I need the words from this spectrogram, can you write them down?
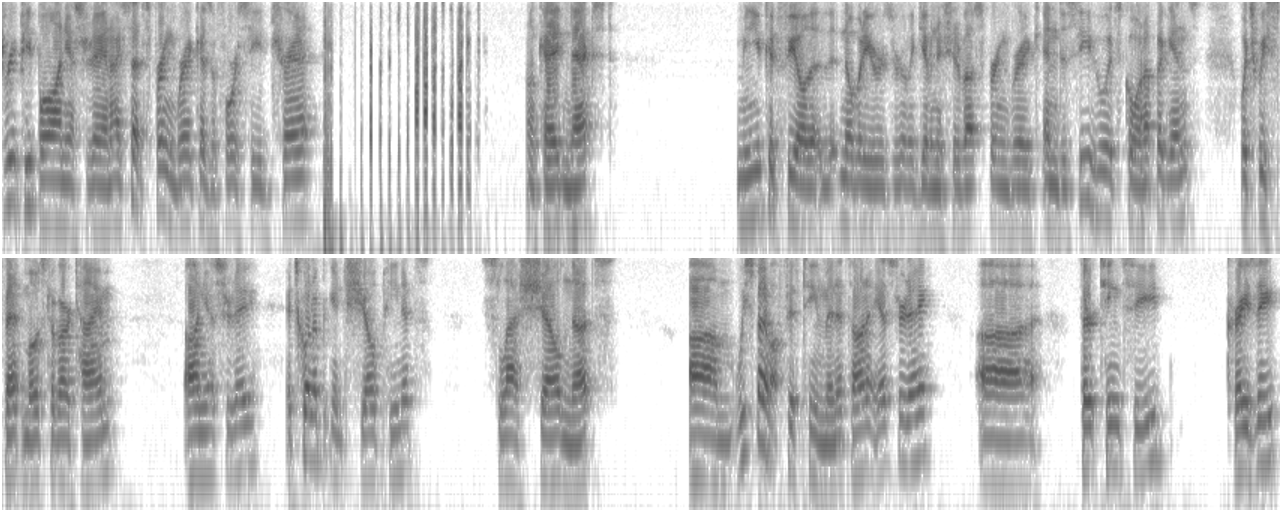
three people on yesterday, and I said Spring Break as a four seed. Trent, okay, next. I mean, you could feel that, that nobody was really giving a shit about Spring Break, and to see who it's going up against, which we spent most of our time on yesterday, it's going up against Shell Peanuts slash Shell Nuts. Um, we spent about 15 minutes on it yesterday. Uh, 13 seed, crazy.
